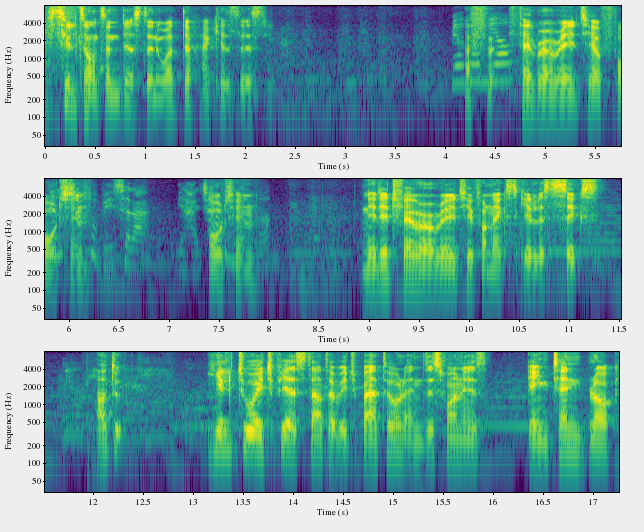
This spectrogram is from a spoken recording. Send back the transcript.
I still don't understand what the heck is this. A favorability of 14. 14. Needed favorability for next skill is 6. How to heal 2 HP at start of each battle and this one is gain 10 block.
